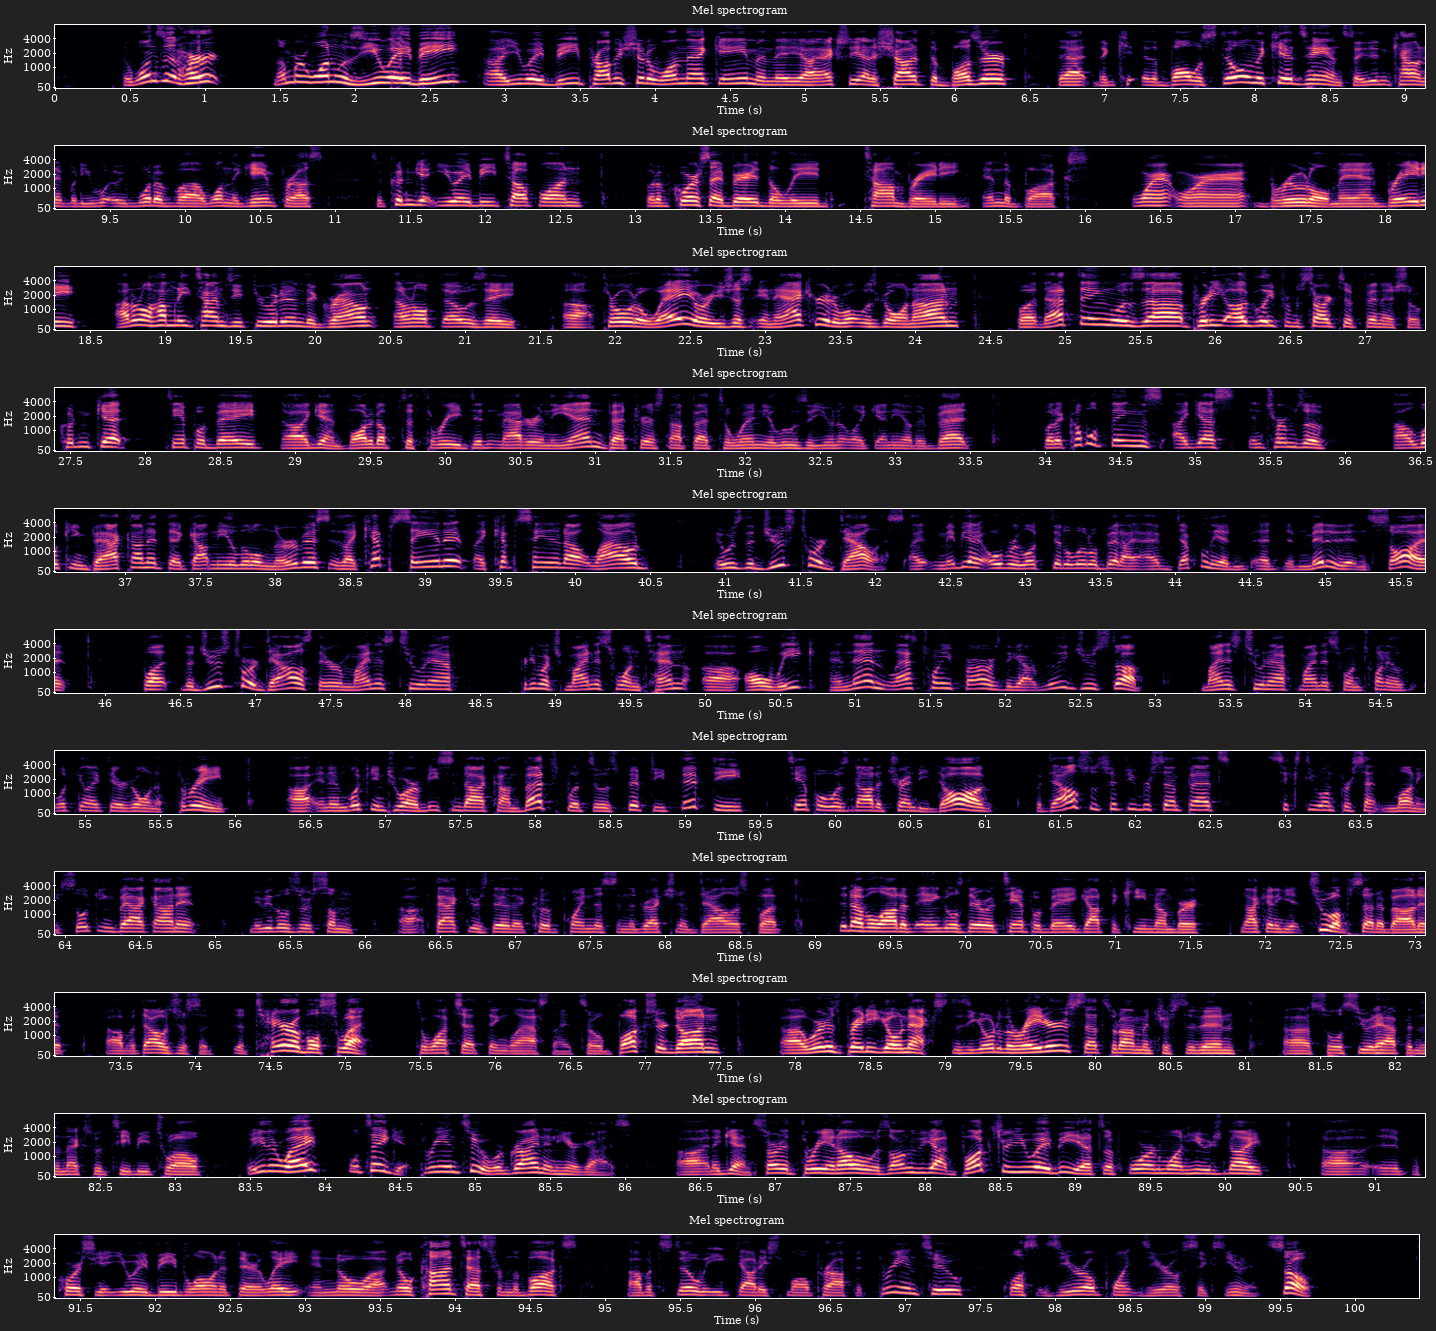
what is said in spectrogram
The ones that hurt. Number one was UAB. Uh, UAB probably should have won that game, and they uh, actually had a shot at the buzzer that the the ball was still in the kid's hands, so they didn't count it, but he, w- would have uh, won the game for us. So couldn't get UAB. Tough one. But of course, I buried the lead. Tom Brady and the Bucs. Wah, wah, brutal, man. Brady. I don't know how many times he threw it into the ground. I don't know if that was a uh, throw it away or he's just inaccurate or what was going on. But that thing was uh, pretty ugly from start to finish. So couldn't get Tampa Bay. Uh, again, bought it up to three. Didn't matter in the end. Betris, not bet to win. You lose a unit like any other bet. But a couple things, I guess, in terms of uh, looking back on it that got me a little nervous is I kept saying it. I kept saying it out loud. It was the juice toward Dallas. I, maybe I overlooked it a little bit. I, have definitely ad, ad, admitted it and saw it. But the juice toward Dallas, they were minus two and a half, pretty much minus 110 uh, all week. And then last 24 hours, they got really juiced up minus two and a half, minus 120, looking like they were going to three. Uh, and then looking to our VSiN.com bet splits, it was 50 50. Tampa was not a trendy dog, but Dallas was 50% bets, 61% money. So looking back on it, maybe those are some uh, factors there that could have pointed us in the direction of Dallas, but did have a lot of angles there with Tampa Bay, got the key number. Not going to get too upset about it, uh, but that was just a, a terrible sweat to watch that thing last night. So Bucs are done. Uh, where does Brady go next? Does he go to the Raiders? That's what I'm interested in. Uh, so we'll see what happens next with TB12. But either way, we'll take it. Three and two. We're grinding here, guys. Uh, and again, started three and zero. As long as we got Bucs or UAB, that's a four and one huge night. Uh, of course, you get UAB blowing it there late, and no uh, no contest from the Bucs. Uh, but still, we eked out a small profit, three and two plus 0.06 units. So,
